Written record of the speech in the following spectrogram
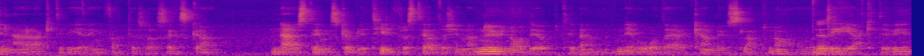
i den här aktiveringen för att det så att säga ska nervsystemet ska bli tillfredsställt och känna nu nådde jag upp till en nivå där jag kan nu slappna av och Just det. deaktivera.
